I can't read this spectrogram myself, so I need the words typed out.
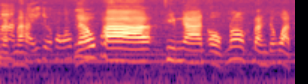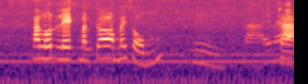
ๆมากหนัๆใช้เยอะเพราะว่าวิ่งแล้วพาทีมงานออกนอกต่างจังหวัด ถ้ารถเล็กมันก็ไม่สมอืมได้ไหมใช่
